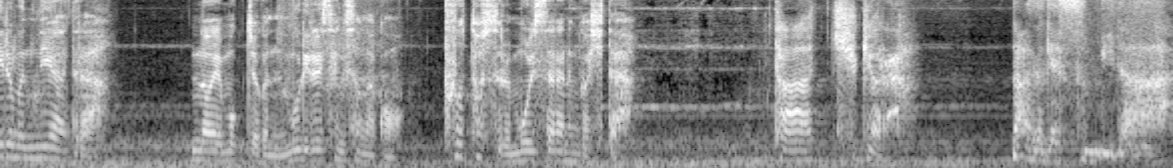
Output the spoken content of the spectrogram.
이름은 니아드라. 너의 목적은 무리를 생성하고 프로토스를 몰살하는 것이다. 다 죽여라. 따르겠습니다.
